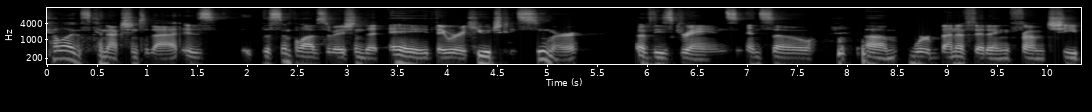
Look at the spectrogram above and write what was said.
Kellogg's connection to that is the simple observation that a they were a huge consumer of these grains, and so um, we're benefiting from cheap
